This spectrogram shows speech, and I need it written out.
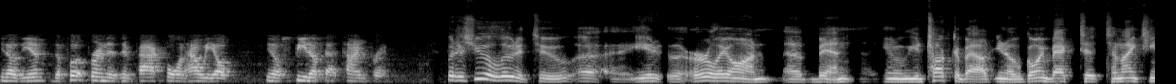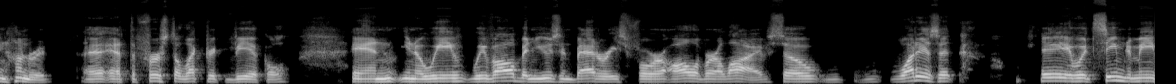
you know, the, the footprint is impactful and how we help, you know, speed up that time frame. But as you alluded to uh, you, early on, uh, Ben, you know, you talked about, you know, going back to, to 1900 uh, at the first electric vehicle. And, you know, we, we've all been using batteries for all of our lives. So what is it? It would seem to me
